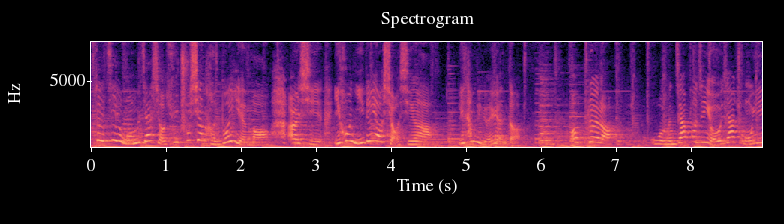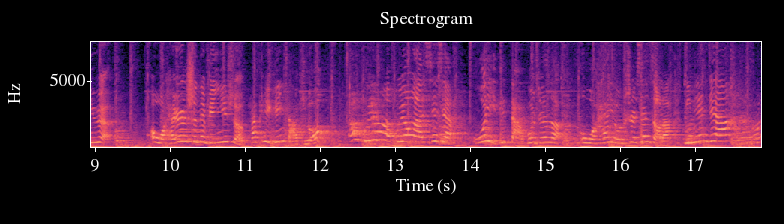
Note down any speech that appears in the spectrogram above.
最近我们家小区出现了很多野猫，二喜，以后你一定要小心啊，离它们远远的。哦，对了，我们家附近有一家宠物医院。哦，我还认识那边医生，还可以给你打折。啊，不用了，不用了，谢谢，我已经打过针了。我还有事先走了，明天见。啊。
